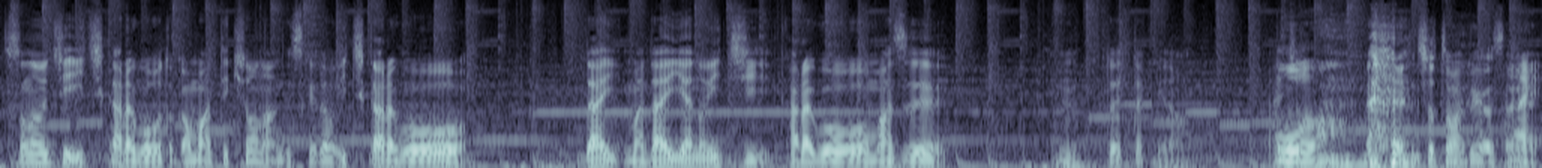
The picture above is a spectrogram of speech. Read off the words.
そのうち1から5とかまあ適当なんですけど1から5をダイ,、まあ、ダイヤの1から5をまずん？どうやったっけな？あちょおー ちょっと待ってください、はい。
